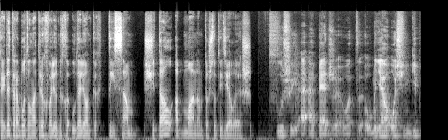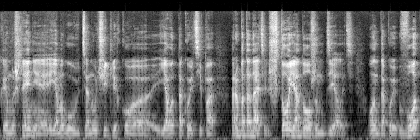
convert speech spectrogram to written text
Когда ты работал на трех валютных удаленках, ты сам считал обманом то, что ты делаешь? Слушай, а, опять же, вот у меня очень гибкое мышление, я могу тебя научить легко. Я вот такой типа работодатель, что я должен делать? Он такой, вот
